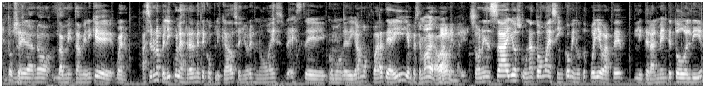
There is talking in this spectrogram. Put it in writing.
Entonces, Mira, no, la- también y que, bueno, hacer una película es realmente complicado, señores, no es este como que digamos, párate ahí y empecemos a grabar. no, me imagino. Son ensayos, una toma de 5 minutos puede llevarte literalmente todo el día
